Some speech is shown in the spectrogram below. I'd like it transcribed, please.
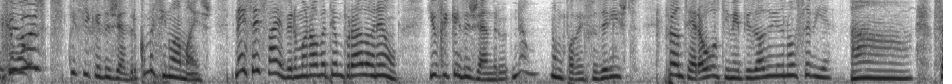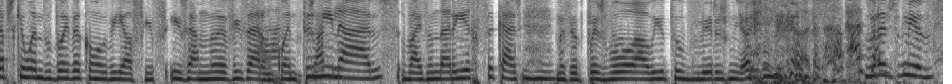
Desgosto. E fiquei do género, como assim não há mais? Nem sei se vai haver uma nova temporada ou não. E eu fiquei do género, não, não me podem fazer isto. Pronto, era o último episódio e eu não sabia. Ah. Sabes que eu ando doida com o The Office e já me avisaram Ah, quando terminares vais andar aí a ressacar. Mas eu depois vou ao YouTube ver os melhores momentos durante meses.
